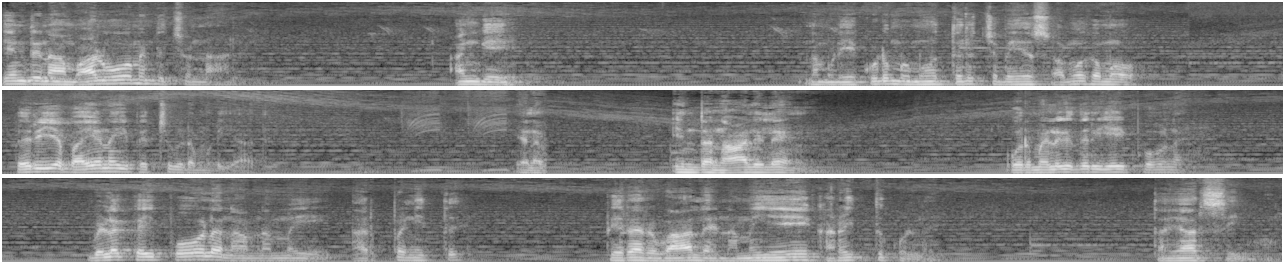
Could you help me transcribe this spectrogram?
என்று நாம் வாழ்வோம் என்று சொன்னால் அங்கே நம்முடைய குடும்பமோ திருச்சபையோ சமூகமோ பெரிய பயனை பெற்றுவிட முடியாது. என இந்த நாளிலே ஒரு மெழுகுதிரியைப் போல விளக்கைப் போல நாம் நம்மை அர்ப்பணித்து பிறர் வாழ நம்மையே கரைத்து கொள்ள தயார் செய்வோம்.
